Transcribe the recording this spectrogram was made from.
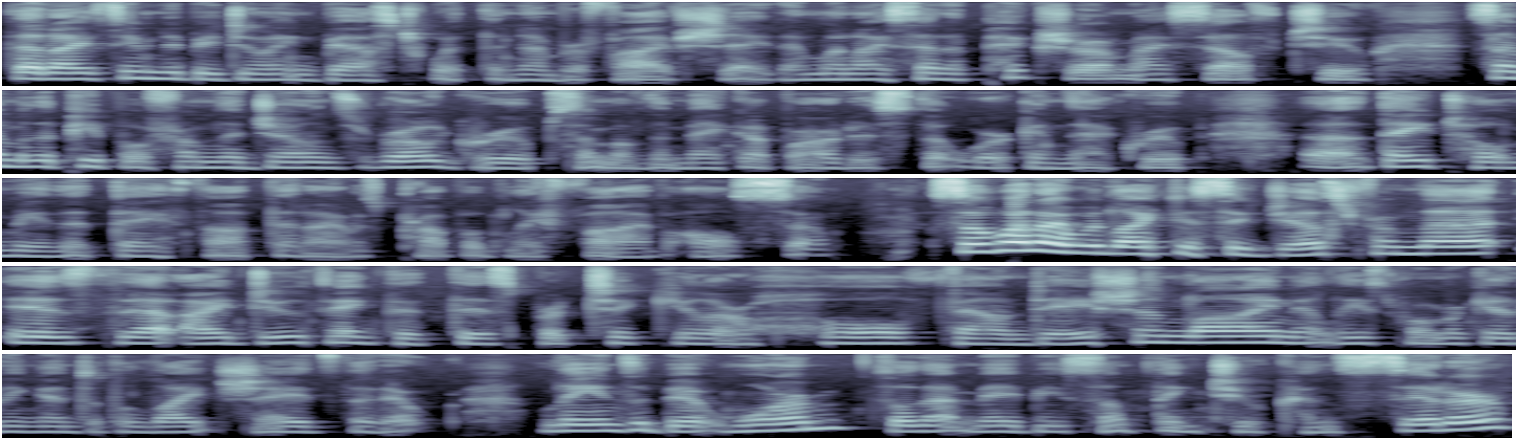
that I seem to be doing best with the number five shade. And when I sent a picture of myself to some of the people from the Jones Road group, some of the makeup artists that work in that group, uh, they told me that they thought that I was probably five also. So what I would like to suggest from that is that I do think that this particular whole foundation line, at least when we're getting into the light shades, that it leans a bit warm. So that may be something to consider.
